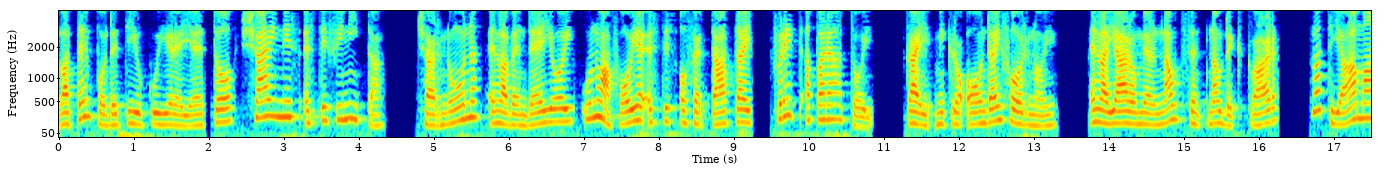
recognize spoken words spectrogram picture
La tempo de tiu cuireieto shainis esti finita char nun en la vendeioi unuafoje estis ofertataj frit apparatoi cae microondai fornoi. En la jaro 1994 la tiama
